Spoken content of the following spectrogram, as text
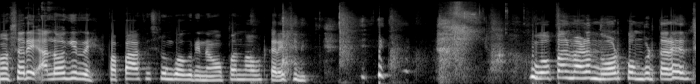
ಹ್ಞೂ, ಸರಿ, ಅಲ್ಲಿ ಹೋಗಿರ್ರಿ. ಪಪ್ಪ ಆಫೀಸ್ ರೂಮ್ಗೆ ಹೋಗ್ರಿ ನಾನು ಓಪನ್ ಮಾಡ್ಬಿಟ್ಟು ಕರಿತೀನಿ. ಓಪನ್ ಮಾಡೋದು ನೋಡ್ಕೊಂಬಿಡ್ತಾರೆ ಅಂತ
